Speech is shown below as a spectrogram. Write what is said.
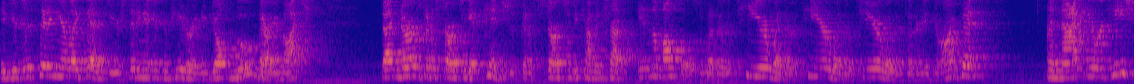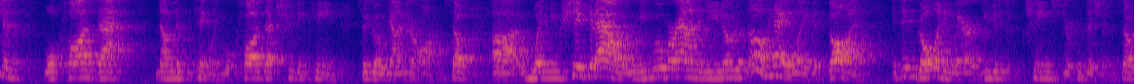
If you're just sitting here like this, or you're sitting at your computer and you don't move very much, that nerve's to start to get pinched. It's to start to become entrapped in the muscles, whether it's here, whether it's here, whether it's here, whether it's underneath your armpit. And that irritation will cause that numbness and tingling, will cause that shooting pain to go down your arm. So uh, when you shake it out or when you move around and you notice, oh, hey, like it's gone, it didn't go anywhere, you just changed your position. So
